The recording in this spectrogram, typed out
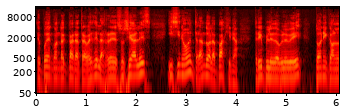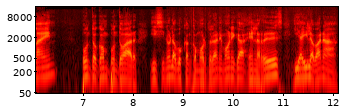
te pueden contactar a través de las redes sociales y si no, entrando a la página www.tonicaonline.com.ar y si no, la buscan como Hortolane Mónica en las redes y ahí la van a,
